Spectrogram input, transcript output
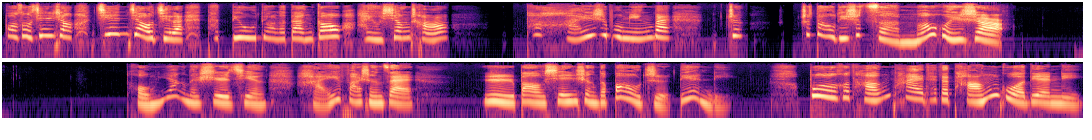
暴躁先生尖叫起来，他丢掉了蛋糕，还有香肠。他还是不明白，这这到底是怎么回事儿。同样的事情还发生在日报先生的报纸店里，薄荷糖太太的糖果店里，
